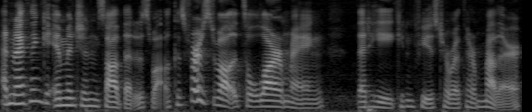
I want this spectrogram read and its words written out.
and I think Imogen saw that as well. Because first of all, it's alarming that he confused her with her mother.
